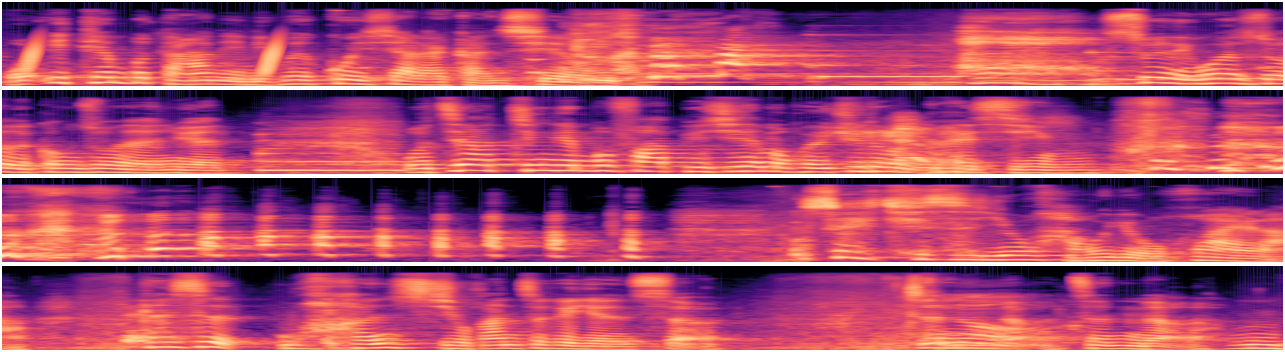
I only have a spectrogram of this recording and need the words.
我一天不打你，你会跪下来感谢我。哦，所以你问所有的工作人员，我只要今天不发脾气，他们回去都很开心。所以其实有好有坏啦，但是我很喜欢这个颜色，真的哦？真的，嗯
